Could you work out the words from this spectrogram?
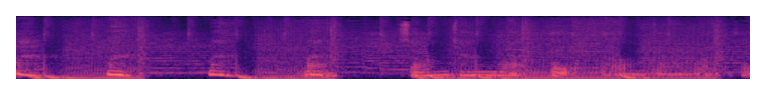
มามามามาสองจังหวะเตะสองจังหวะเตะ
